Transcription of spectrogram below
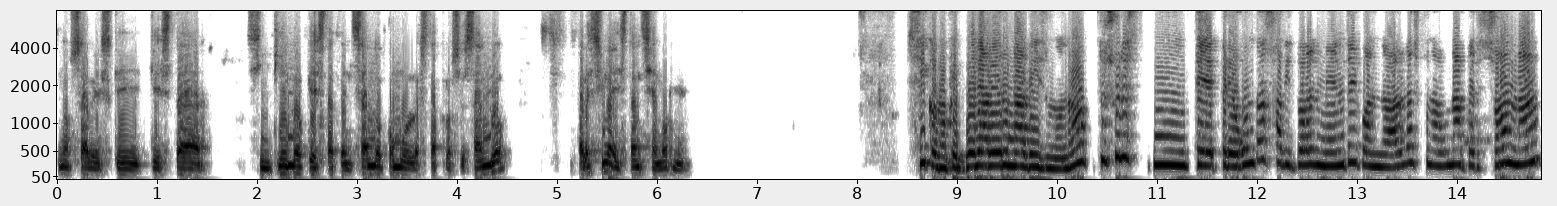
no sabes qué, qué está sintiendo, qué está pensando, cómo lo está procesando. Parece una distancia enorme. Sí, como que puede haber un abismo, ¿no? Tú sueles, mm, te preguntas habitualmente cuando hablas con alguna persona,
